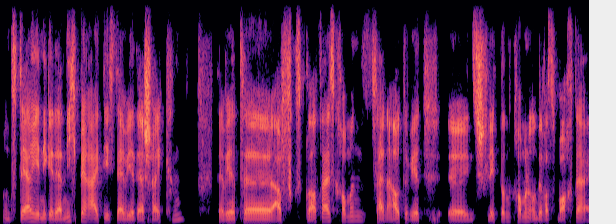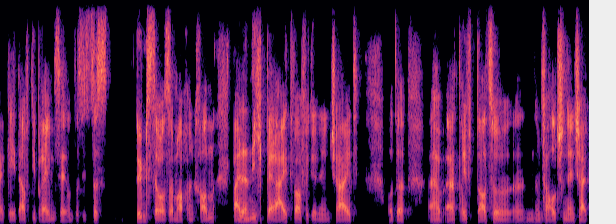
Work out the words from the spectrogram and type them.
Und derjenige, der nicht bereit ist, der wird erschrecken der wird äh, aufs Glatteis kommen, sein Auto wird äh, ins Schlittern kommen und was macht er? Er geht auf die Bremse. Und das ist das Dümmste, was er machen kann, weil mhm. er nicht bereit war für den Entscheid oder er, er trifft dazu einen falschen Entscheid.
